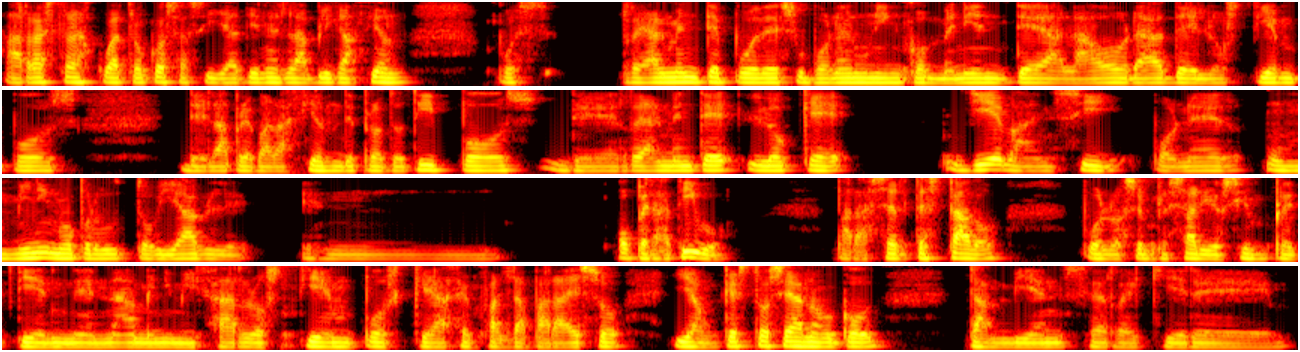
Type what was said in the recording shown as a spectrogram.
arrastras cuatro cosas y ya tienes la aplicación, pues realmente puede suponer un inconveniente a la hora de los tiempos de la preparación de prototipos, de realmente lo que lleva en sí poner un mínimo producto viable en operativo para ser testado, pues los empresarios siempre tienden a minimizar los tiempos que hacen falta para eso y aunque esto sea no code, también se requiere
